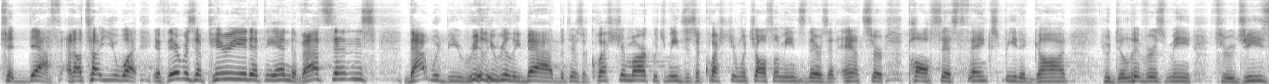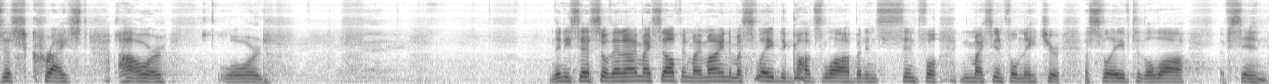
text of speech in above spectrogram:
to death? And I'll tell you what, if there was a period at the end of that sentence, that would be really, really bad. But there's a question mark, which means it's a question, which also means there's an answer. Paul says, Thanks be to God who delivers me through Jesus Christ our Lord. And then he says, So then I myself in my mind am a slave to God's law, but in sinful in my sinful nature, a slave to the law of sin.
